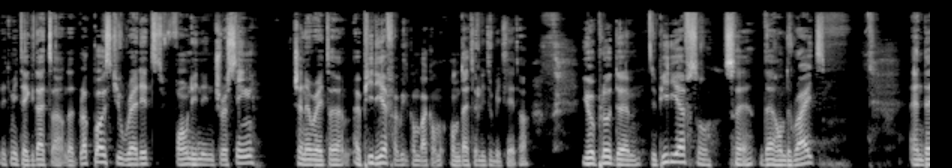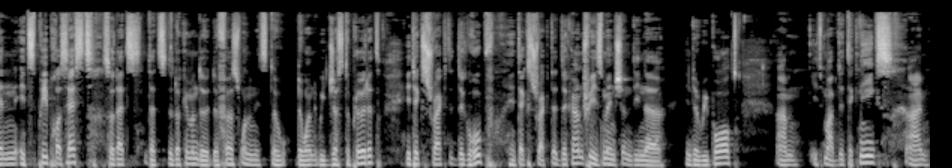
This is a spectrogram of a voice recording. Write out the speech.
let me take that, uh, that blog post. You read it, found it interesting, generate a, a, PDF. I will come back on, on that a little bit later. You upload the, the PDF, so it's uh, there on the right. And then it's pre-processed. So that's, that's the document. The, the first one is the, the one we just uploaded. It extracted the group. It extracted the countries mentioned in the, in the report. Um, it mapped the techniques, um,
